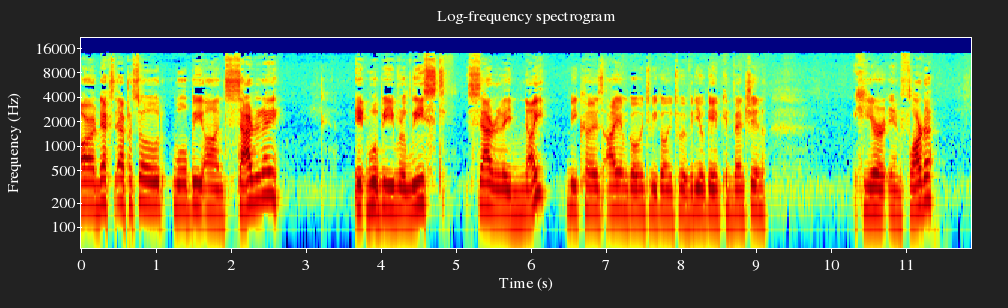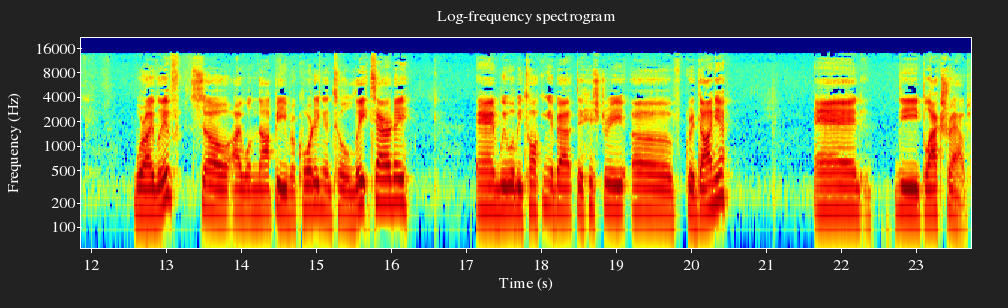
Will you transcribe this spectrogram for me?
our next episode will be on Saturday. It will be released Saturday night because I am going to be going to a video game convention here in Florida where I live. So I will not be recording until late Saturday. And we will be talking about the history of Gridania and the Black Shroud.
